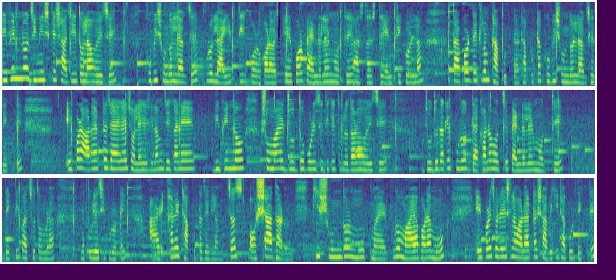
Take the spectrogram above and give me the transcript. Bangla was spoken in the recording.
বিভিন্ন জিনিসকে সাজিয়ে তোলা হয়েছে। খুবই সুন্দর লাগছে, পুরো লাইট দিয়ে করা হয়েছে। এরপর প্যান্ডেলের মধ্যে আস্তে আস্তে এন্ট্রি করলাম। তারপর দেখলাম ঠাকুরটা। ঠাকুরটা খুবই সুন্দর লাগছে দেখতে। এরপর আরও একটা জায়গায় চলে গেছিলাম যেখানে বিভিন্ন সময়ের যুদ্ধ পরিস্থিতিকে তুলে ধরা হয়েছে। যুদ্ধটাকে পুরো দেখানো হচ্ছে প্যান্ডেলের মধ্যে। দেখতেই পাচ্ছ তোমরা, আমরা তুলেছি পুরোটাই। আর এখানে ঠাকুরটা দেখলাম জাস্ট অসাধারণ। কি সুন্দর মুখ মায়ের, পুরো মায়া ভরা মুখ। এরপরে চলে গেছিলাম আরও একটা সাবেকি ঠাকুর দেখতে।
